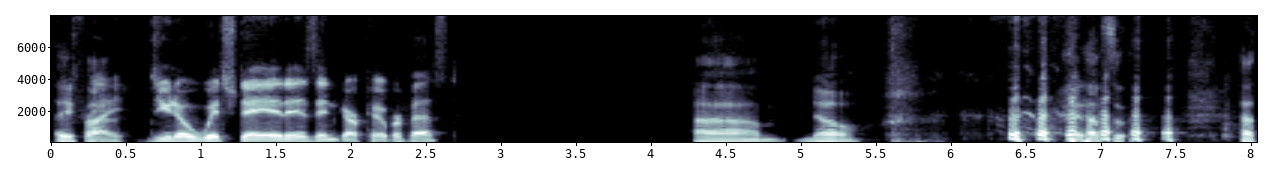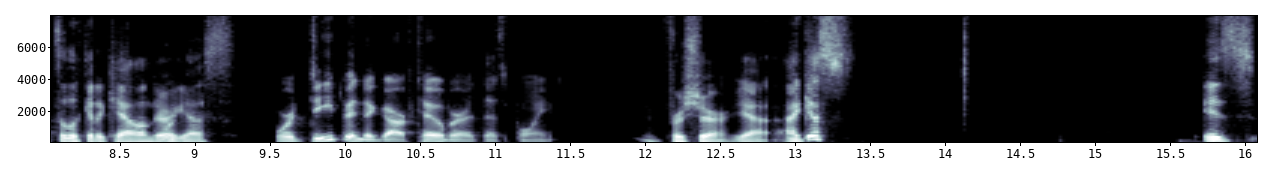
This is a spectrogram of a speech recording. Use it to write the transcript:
Day That's five. right. Do you know which day it is in Garftoberfest? Um, no. I'd have to have to look at a calendar, I We're- guess. We're deep into Garftober at this point. For sure. Yeah. I guess is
